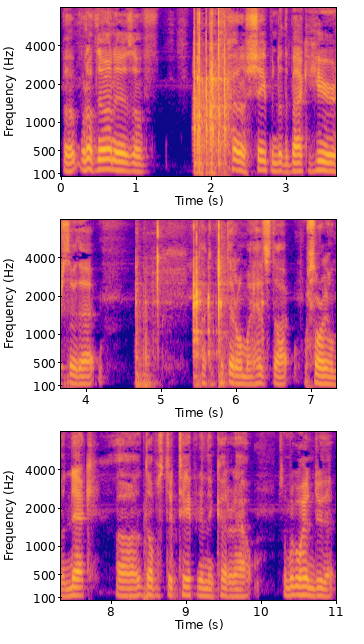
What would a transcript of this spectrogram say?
But what I've done is I've cut a shape into the back of here so that I can put that on my headstock, or sorry, on the neck, uh, double stick tape it and then cut it out. So I'm to go ahead and do that.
